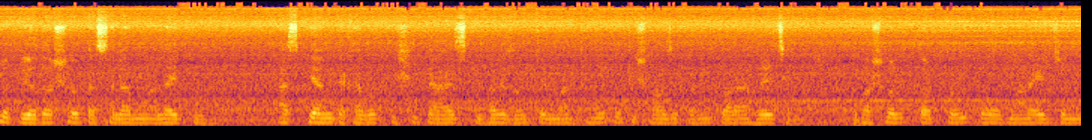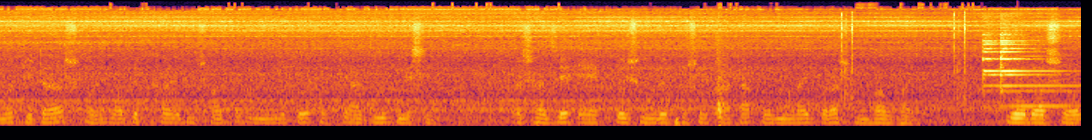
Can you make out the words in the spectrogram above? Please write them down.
সুপ্রিয় দর্শক, আসসালামু আলাইকুম। আজকে আমি দেখাবো কৃষিকাজ কীভাবে যন্ত্রের মাধ্যমে অতি সহজীকরণ করা হয়েছে। ফসল, কর্তন ও মাড়াইয়ের জন্য এটা সর্বাপেক্ষা এবং সর্বোন্নত একটি আধুনিক মেশিন। তার সাহায্যে একই সঙ্গে ফসল কাটা ও মাড়াই করা সম্ভব হয়। প্রিয় দর্শক,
